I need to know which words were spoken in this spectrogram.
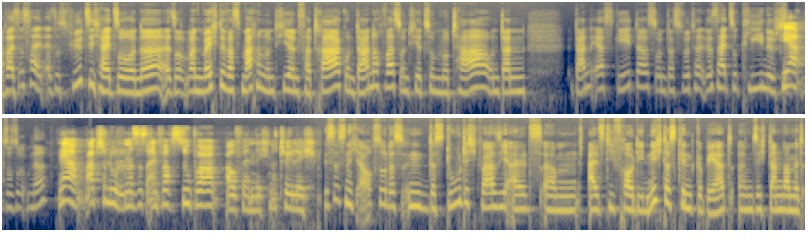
Aber es ist halt, also es fühlt sich halt so, ne? Also man möchte was machen und hier ein Vertrag und da noch was und hier zum Notar und dann dann erst geht das und das wird halt, das ist halt so klinisch. Ja. So, so, ne? ja, absolut. Und das ist einfach super aufwendig, natürlich. Ist es nicht auch so, dass, in, dass du dich quasi als, ähm, als die Frau, die nicht das Kind gebärt, ähm, sich dann damit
